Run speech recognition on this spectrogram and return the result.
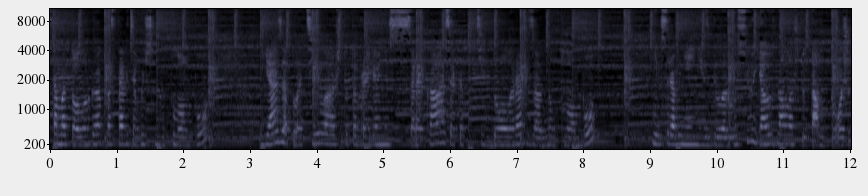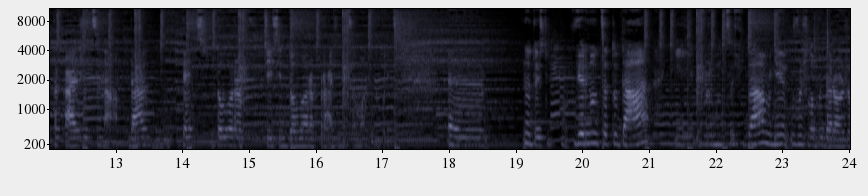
стоматолога, поставить обычную пломбу, я заплатила что-то в районе 40-45 долларов за одну пломбу. И в сравнении с Беларусью я узнала, что там тоже такая же цена, да, 5 долларов, 10 долларов разница может быть ну, то есть вернуться туда и вернуться сюда мне вышло бы дороже,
